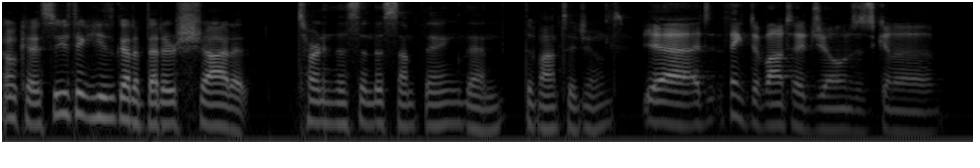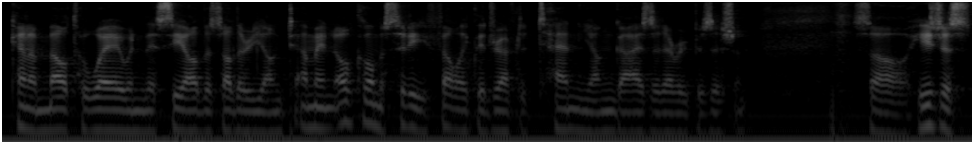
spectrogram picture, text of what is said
Okay, so you think he's got a better shot at turning this into something than Devonte Jones? Yeah, I think Devonte Jones is gonna kind of melt away when they see all this other young. T- I mean, Oklahoma City felt like they drafted ten young guys at every position, so he's just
